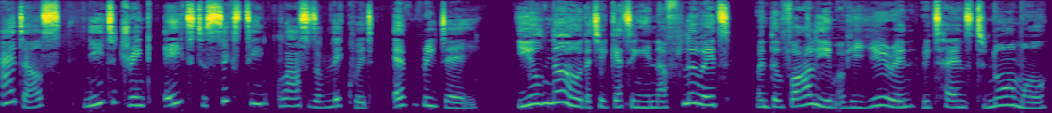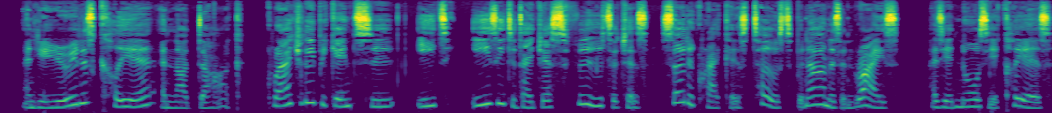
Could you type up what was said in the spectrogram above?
Adults need to drink 8 to 16 glasses of liquid every day. You'll know that you're getting enough fluids when the volume of your urine returns to normal and your urine is clear and not dark. Gradually begin to eat easy to digest foods such as soda crackers, toast, bananas, and rice as your nausea clears,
